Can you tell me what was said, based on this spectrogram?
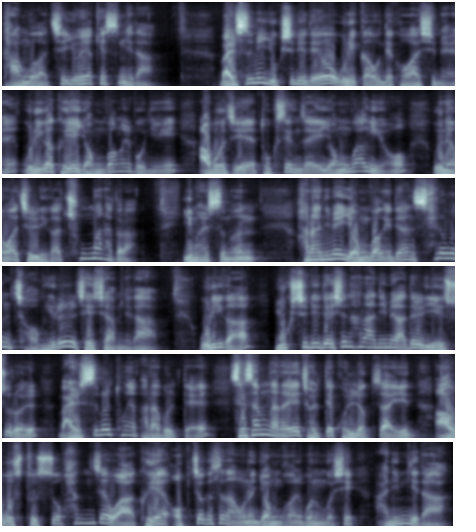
다음과 같이 요약했습니다. 말씀이 육신이 되어 우리 가운데 거하심에 우리가 그의 영광을 보니 아버지의 독생자의 영광이요 은혜와 진리가 충만하더라. 이 말씀은 하나님의 영광에 대한 새로운 정의를 제시합니다. 우리가 육신이 되신 하나님의 아들 예수를 말씀을 통해 바라볼 때 세상 나라의 절대 권력자인 아우구스투스 황제와 그의 업적에서 나오는 영광을 보는 것이 아닙니다.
